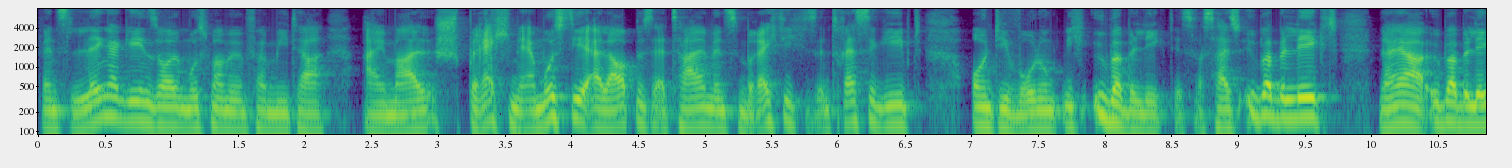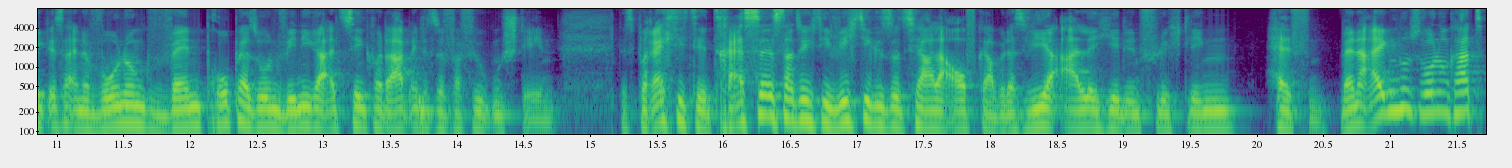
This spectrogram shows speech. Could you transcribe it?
Wenn es länger gehen soll, muss man mit dem Vermieter einmal sprechen. Er muss die Erlaubnis erteilen, wenn es ein berechtigtes Interesse gibt und die Wohnung nicht überbelegt ist. Was heißt überbelegt? Naja, überbelegt ist eine Wohnung, wenn pro Person weniger als 10 Quadratmeter zur Verfügung stehen. Das berechtigte Interesse ist natürlich die wichtige soziale Aufgabe, dass wir alle hier den Flüchtlingen helfen. Wer eine Eigentumswohnung hat,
